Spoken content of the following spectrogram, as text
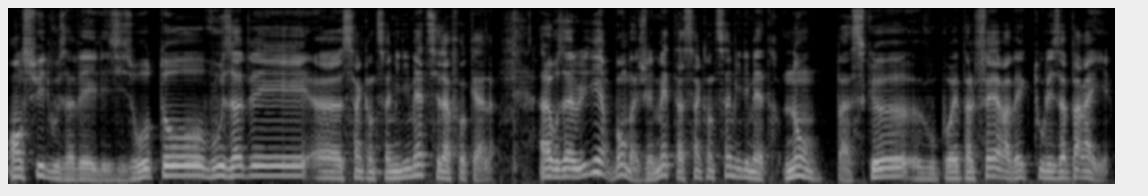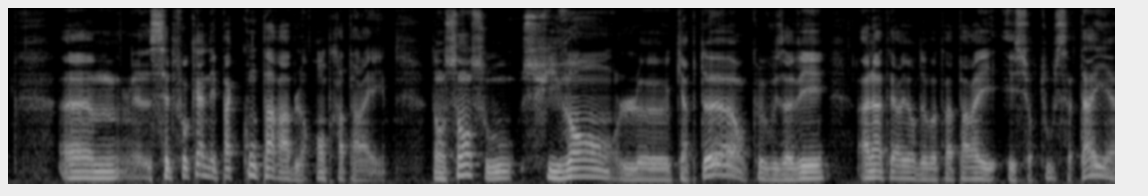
Ensuite, vous avez les ISO auto, vous avez 55 euh, mm, c'est la focale. Alors vous allez lui dire, bon, bah, je vais mettre à 55 mm. Non, parce que vous ne pourrez pas le faire avec tous les appareils. Euh, cette focale n'est pas comparable entre appareils. Dans le sens où, suivant le capteur que vous avez à l'intérieur de votre appareil et surtout sa taille,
